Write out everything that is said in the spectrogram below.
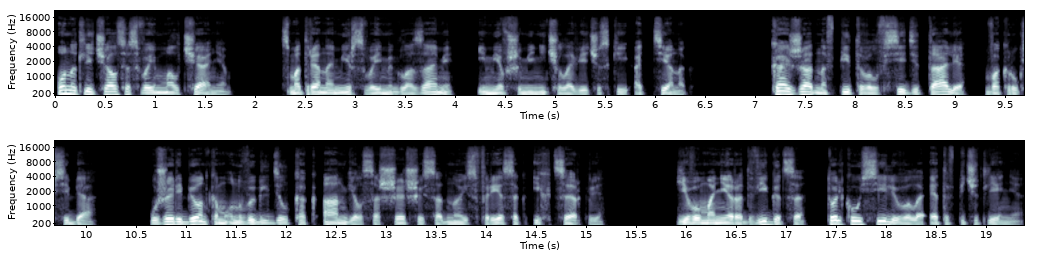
он отличался своим молчанием, смотря на мир своими глазами, имевшими нечеловеческий оттенок. Кай жадно впитывал все детали вокруг себя. Уже ребенком он выглядел как ангел, сошедший с одной из фресок их церкви. Его манера двигаться только усиливала это впечатление.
